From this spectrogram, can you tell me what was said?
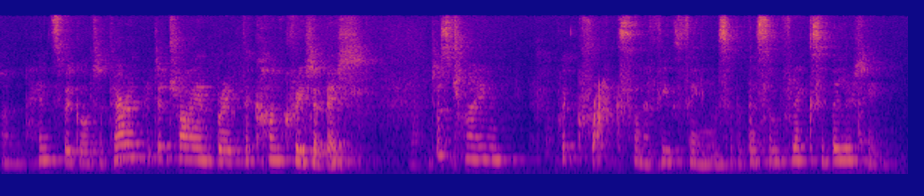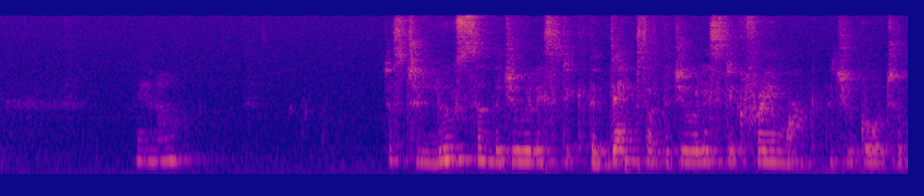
And hence we go to therapy to try and break the concrete a bit. Just try and put cracks on a few things so that there's some flexibility. You know? Just to loosen the dualistic, the depth of the dualistic framework that you go to.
